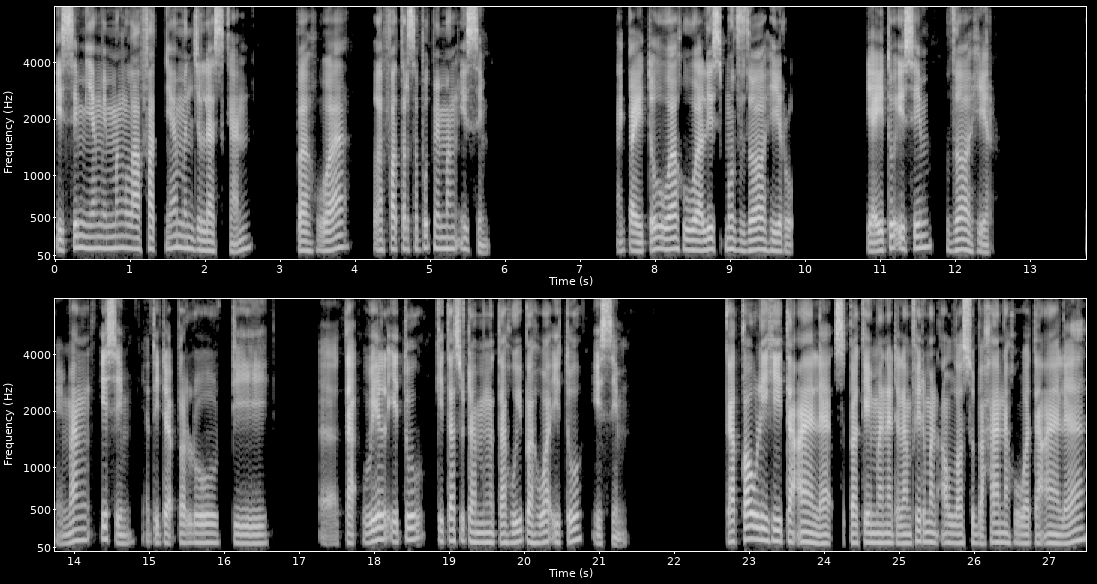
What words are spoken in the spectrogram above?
Isim yang memang lafadznya menjelaskan bahwa lafadz tersebut memang isim. Apa itu? Wa dzahiru. Yaitu isim zahir. Memang isim, ya tidak perlu di uh, takwil itu kita sudah mengetahui bahwa itu isim. Kaqaulihi ta'ala sebagaimana dalam firman Allah Subhanahu wa taala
